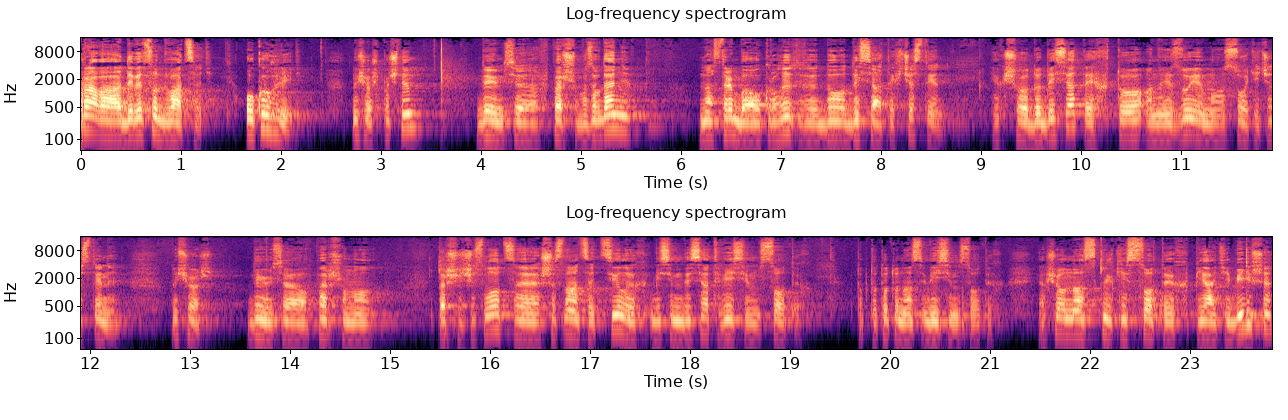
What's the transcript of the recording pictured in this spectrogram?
Вправа 920. Округліть. Ну що ж, почнемо. Дивимося в першому завданні. Нас треба округлити до десятих частин. Якщо до десятих, то аналізуємо соті частини. Ну що ж, дивимося в першому. Перше число це 16,88. Тобто тут у нас 8 сотих. Якщо у нас кількість сотих 5 і більше,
